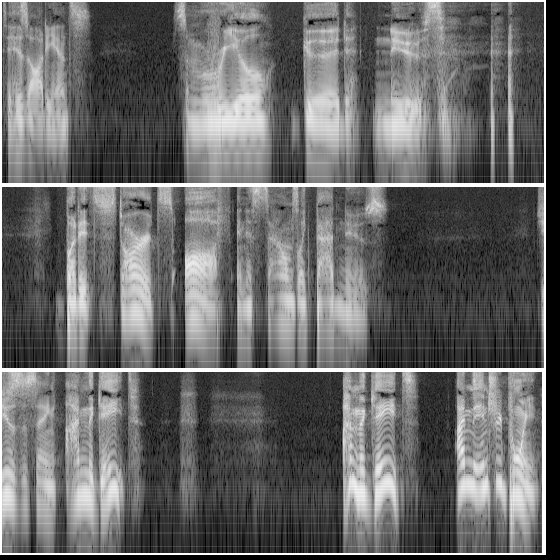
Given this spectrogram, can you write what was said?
to his audience some real good news. but it starts off and it sounds like bad news. Jesus is saying, I'm the gate. I'm the gate. I'm the entry point.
